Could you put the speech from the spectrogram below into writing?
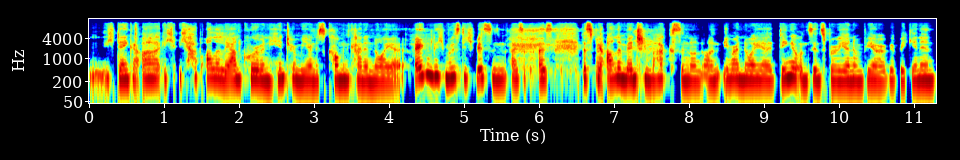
ich denke, ah, ich, ich habe alle Lernkurven hinter mir und es kommen keine neue. Eigentlich müsste ich wissen, also, als, dass wir alle Menschen wachsen und, und immer neue Dinge uns inspirieren und wir, wir beginnen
